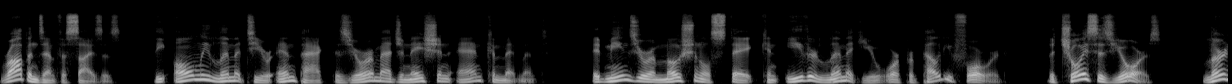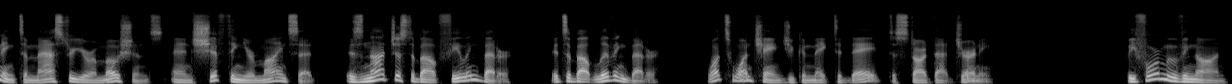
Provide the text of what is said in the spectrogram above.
Robbins emphasizes the only limit to your impact is your imagination and commitment. It means your emotional state can either limit you or propel you forward. The choice is yours. Learning to master your emotions and shifting your mindset is not just about feeling better, it's about living better. What's one change you can make today to start that journey? Before moving on,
